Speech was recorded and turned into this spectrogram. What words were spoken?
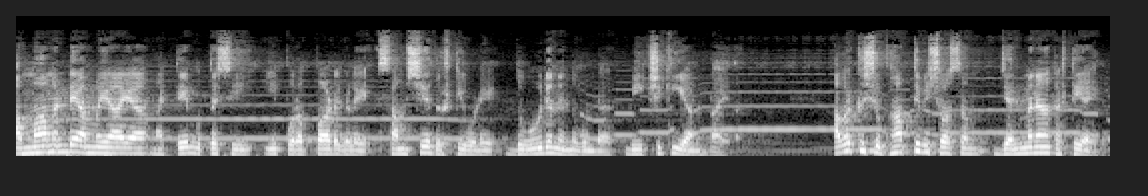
അമ്മാമന്റെ അമ്മയായ മറ്റേ മുത്തശ്ശി ഈ പുറപ്പാടുകളെ സംശയദൃഷ്ടിയോടെ ദൂരെ നിന്നുകൊണ്ട് വീക്ഷിക്കുകയാണുണ്ടായത്. അവർക്ക് ശുഭാപ്തി വിശ്വാസം ജന്മനാ കഷ്ടിയായിരുന്നു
